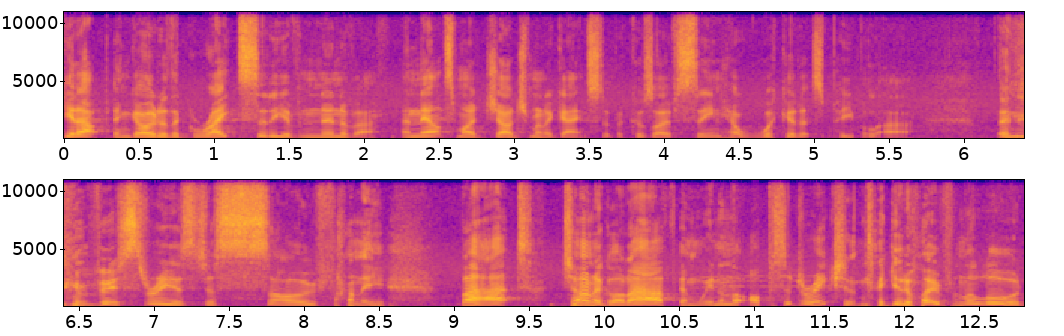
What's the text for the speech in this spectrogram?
Get up and go to the great city of Nineveh, announce my judgment against it because I've seen how wicked its people are. And then verse 3 is just so funny. But Jonah got up and went in the opposite direction to get away from the Lord.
